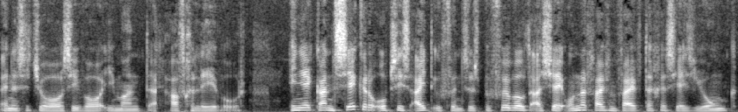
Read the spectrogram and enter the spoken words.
in 'n situasie waar iemand afgelê word. En jy kan sekere opsies uitoefen soos byvoorbeeld as jy onder 55 is, jy's jonk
